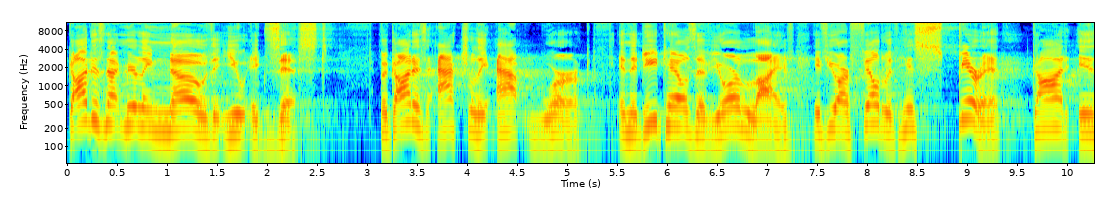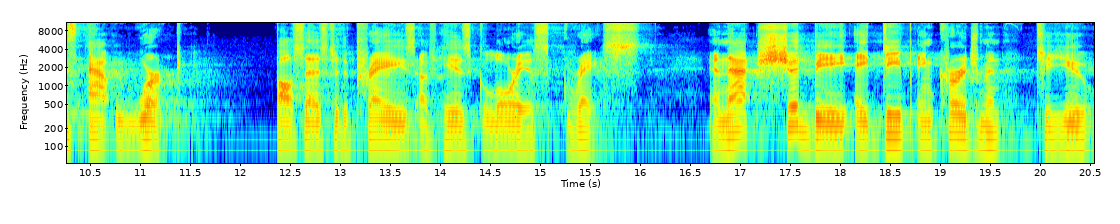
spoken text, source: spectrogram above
God does not merely know that you exist, but God is actually at work in the details of your life. If you are filled with His Spirit, God is at work. Paul says, to the praise of His glorious grace. And that should be a deep encouragement to you.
